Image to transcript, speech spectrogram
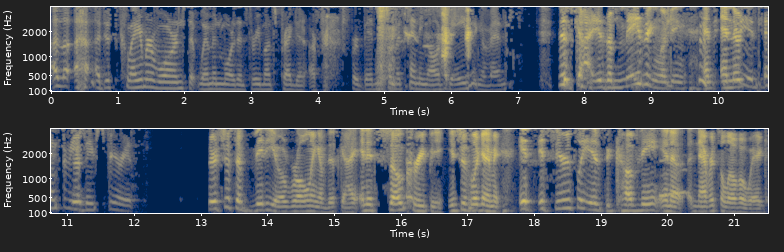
Uh, lo- a disclaimer warns that women more than three months pregnant are for- forbidden from attending all gazing events. This guy is amazing looking, and and there's the intensity there's- of the experience. there's just a video rolling of this guy, and it's so creepy. He's just looking at me. It it seriously is Duchovny in a Navratilova wig.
